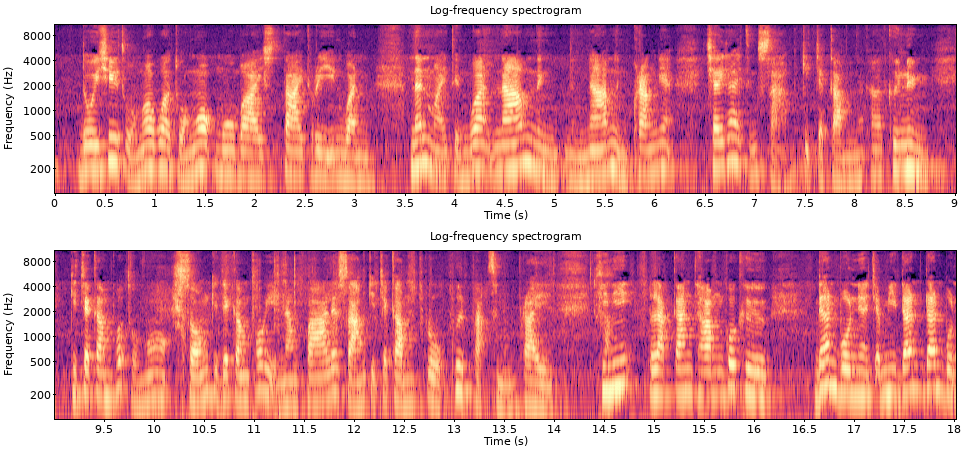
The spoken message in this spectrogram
ำโดยชื่อถั่วงอกว่าถั่วงอกโมบายสไตล์3 in 1นั่นหมายถึงว่าน้ำหนึ่งหนึ่งน้ำหนึ่งครั้งเนี่ยใช้ได้ถึง 3 กิจกรรมนะคะ คือ 1 กิจกรรมเพาะถั่วงอก 2 กิจกรรมเพาะเห็ดนางฟ้า และ 3 กิจกรรมปลูกพืชผักสมุนไพร ทีนี้หลักการทำก็คือ ด้านบนเนี่ยจะมีด้านด้านบน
